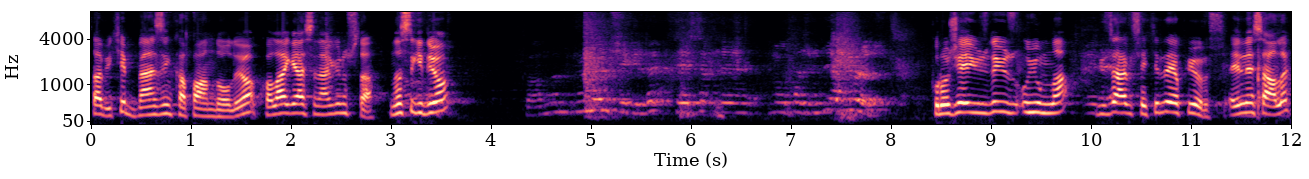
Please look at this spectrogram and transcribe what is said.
tabii ki benzin kapağında oluyor. Kolay gelsin Ergün Usta. Nasıl gidiyor? Şu anda mükemmel bir şekilde test e, montajımızı yapıyoruz. Projeye %100 uyumla güzel bir şekilde yapıyoruz. Eline sağlık.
